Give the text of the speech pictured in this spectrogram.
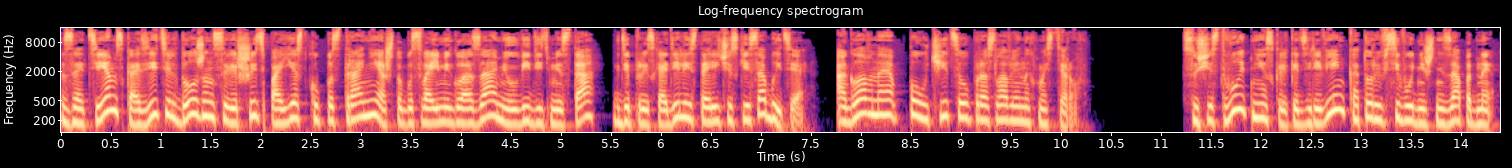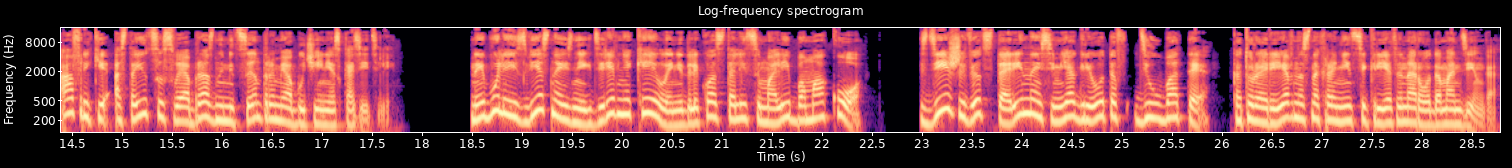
Затем сказитель должен совершить поездку по стране, чтобы своими глазами увидеть места, где происходили исторические события, а главное – поучиться у прославленных мастеров. Существует несколько деревень, которые в сегодняшней Западной Африке остаются своеобразными центрами обучения сказителей. Наиболее известная из них – деревня Кейла, недалеко от столицы Мали Бамако. Здесь живет старинная семья гриотов Диубате, которая ревностно хранит секреты народа Мандинга.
